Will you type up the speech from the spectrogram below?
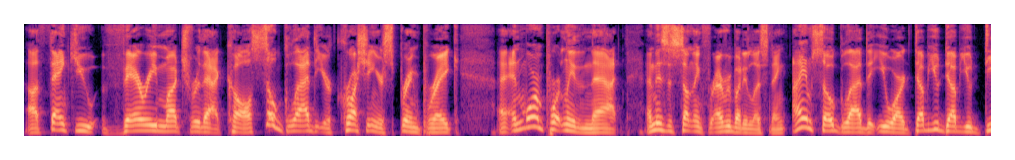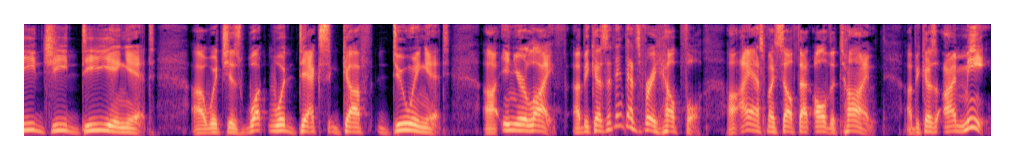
Uh, thank you very much for that call. So glad that you're crushing your spring break. And more importantly than that, and this is something for everybody listening, I am so glad that you are WWDGDing it, uh, which is what would Dex Guff doing it uh, in your life? Uh, because I think that's very helpful. Uh, I ask myself that all the time uh, because I'm me.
